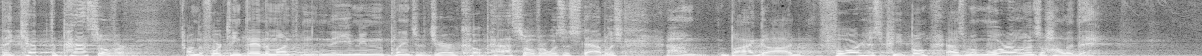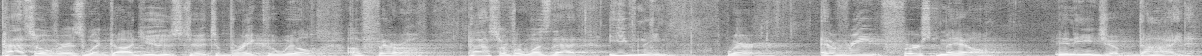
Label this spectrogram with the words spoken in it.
they kept the Passover on the 14th day of the month, in the evening in the plains of Jericho, Passover was established um, by God for his people as memorial and as a holiday. Passover is what God used to, to break the will of Pharaoh. Passover was that evening where every first male in Egypt died,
